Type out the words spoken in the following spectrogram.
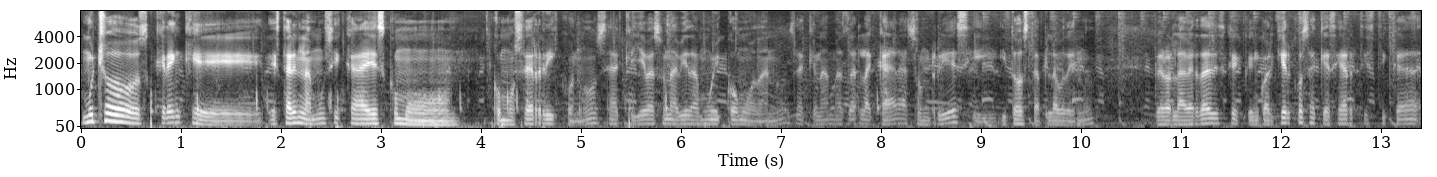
muchos creen que estar en la música es como, como ser rico, ¿no? O sea, que llevas una vida muy cómoda, ¿no? O sea, que nada más dar la cara, sonríes y todos te aplauden, ¿no? Pero la verdad es que en cualquier cosa que sea artística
